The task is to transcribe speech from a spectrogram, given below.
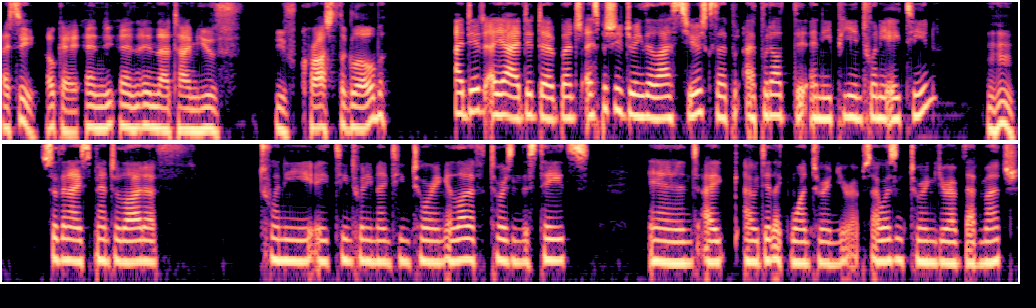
I see. Okay, and and in that time, you've you've crossed the globe. I did, uh, yeah, I did a bunch, especially during the last years because I put, I put out the NEP in 2018. hmm So then I spent a lot of 2018, 2019 touring, a lot of tours in the States. And I, I did like one tour in Europe. So I wasn't touring Europe that much.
